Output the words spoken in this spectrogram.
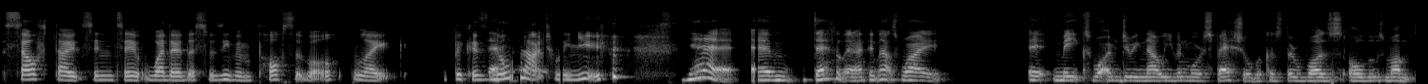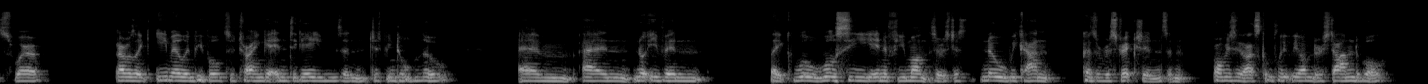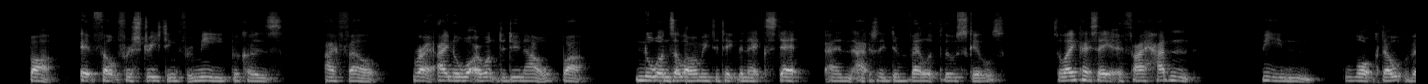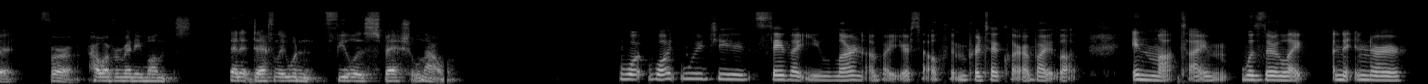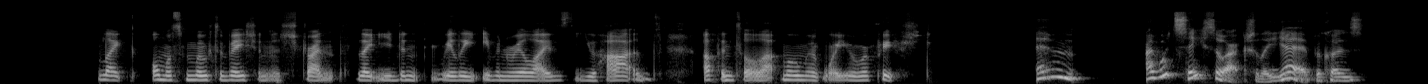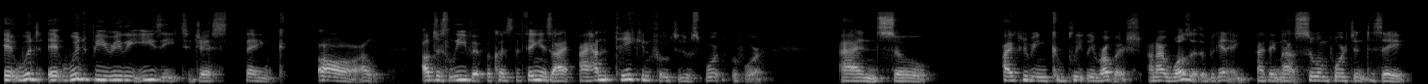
self doubts into whether this was even possible? Like because definitely. no one actually knew. yeah, um definitely. I think that's why it makes what I'm doing now even more special because there was all those months where I was like emailing people to try and get into games and just being told no. Um and not even like we'll we'll see in a few months it was just no we can't because of restrictions and obviously that's completely understandable but it felt frustrating for me because I felt right I know what I want to do now but no one's allowing me to take the next step and actually develop those skills so like I say if I hadn't been locked out of it for however many months then it definitely wouldn't feel as special now what what would you say that you learned about yourself in particular about that in that time? Was there like an inner like almost motivation and strength that you didn't really even realize you had up until that moment where you were pushed? Um I would say so actually, yeah, because it would it would be really easy to just think, oh, I'll I'll just leave it because the thing is I, I hadn't taken photos of sports before. And so I could have been completely rubbish. And I was at the beginning. I think that's so important to say.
